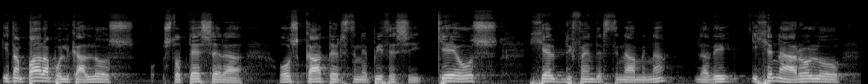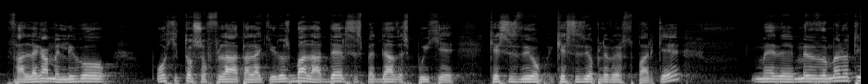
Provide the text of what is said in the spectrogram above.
Ήταν πάρα πολύ καλός στο 4 ως cutter στην επίθεση και ως help defender στην άμυνα. Δηλαδή είχε ένα ρόλο θα λέγαμε λίγο όχι τόσο flat αλλά κυρίως μπαλαντέρ στις πεντάδες που είχε και στις δύο, και στις δύο πλευρές του παρκέ με, με δεδομένο ότι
